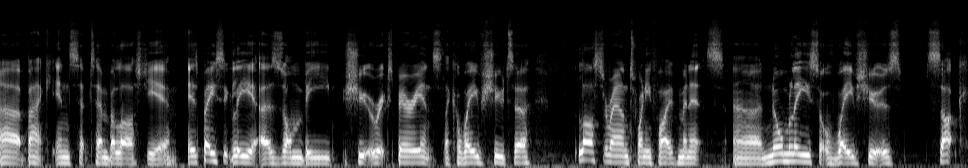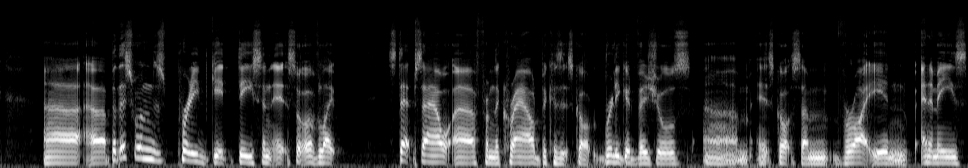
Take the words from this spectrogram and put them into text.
uh, back in September last year. It's basically a zombie shooter experience, like a wave shooter. Lasts around 25 minutes. Uh, normally, sort of wave shooters suck, uh, uh, but this one's pretty decent. It sort of like steps out uh, from the crowd because it's got really good visuals. Um, it's got some variety in enemies.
